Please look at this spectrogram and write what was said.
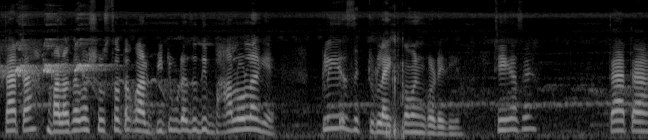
টাটা, ভালো থাকো, সুস্থ থাকো। আর ভিডিওটা যদি ভালো লাগে প্লিজ একটু লাইক কমেন্ট করে দিও। ঠিক আছে? টাটা।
